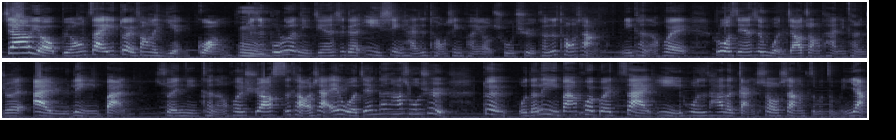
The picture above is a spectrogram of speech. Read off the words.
交友不用在意对方的眼光，嗯就是不论你今天是跟异性还是同性朋友出去，可是通常你可能会，如果今天是稳交状态，你可能就会碍于另一半，所以你可能会需要思考一下，哎，我今天跟他出去，对我的另一半会不会在意，或者他的感受上怎么怎么样，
